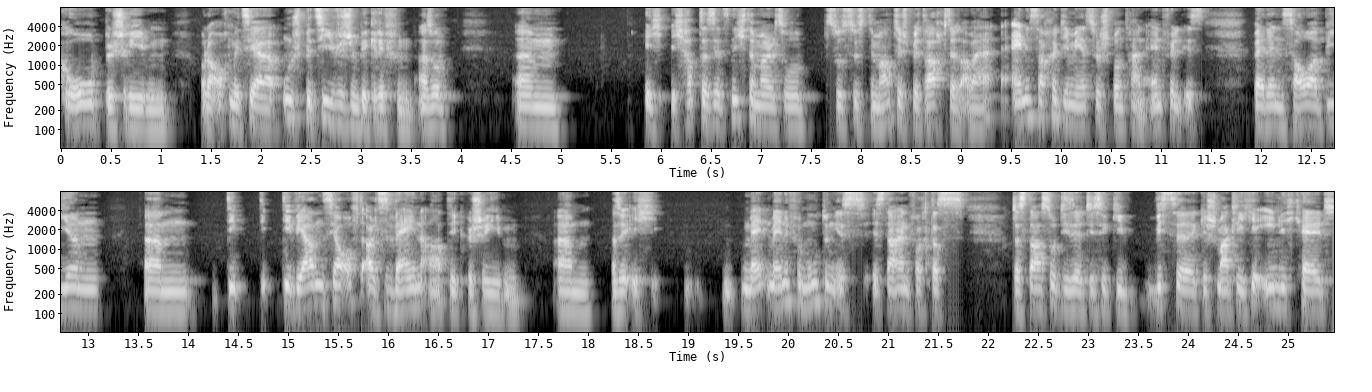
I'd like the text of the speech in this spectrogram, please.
grob beschrieben oder auch mit sehr unspezifischen Begriffen. Also ähm, ich, ich habe das jetzt nicht einmal so, so systematisch betrachtet, aber eine Sache, die mir jetzt so spontan einfällt, ist bei den Sauerbieren, ähm, die, die, die werden sehr oft als weinartig beschrieben. Ähm, also ich, meine Vermutung ist, ist da einfach, dass, dass da so diese, diese gewisse geschmackliche Ähnlichkeit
